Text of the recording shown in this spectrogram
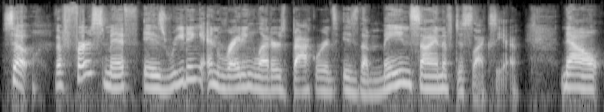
So, the first myth is reading and writing letters backwards is the main sign of dyslexia. Now,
